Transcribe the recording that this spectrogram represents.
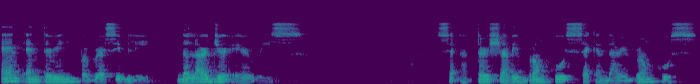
and entering progressively the larger airways, uh, tertiary bronchus, secondary bronchus,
